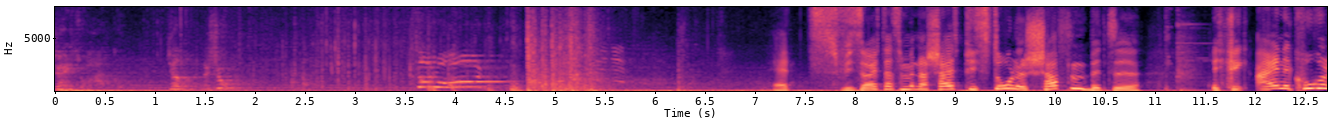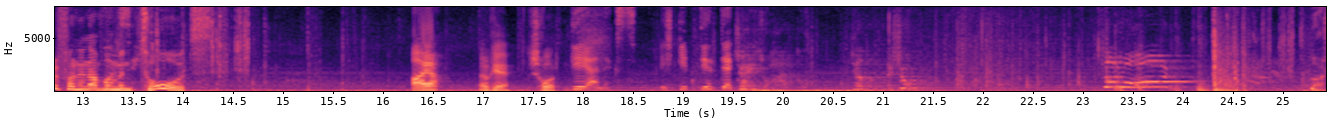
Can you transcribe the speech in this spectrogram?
جهزوا حالكم يلا نشوف صاروا هون Jetzt, wie soll ich das mit einer scheiß Pistole schaffen, bitte? Ich krieg eine Kugel von den Abonnenten tot. Ah ja. Okay, Schrot. Geh, Alex. Ich geb dir Deckung. Not.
